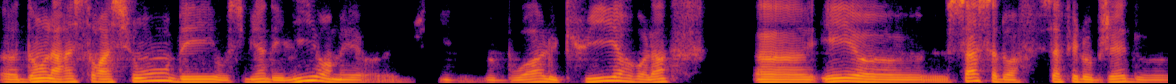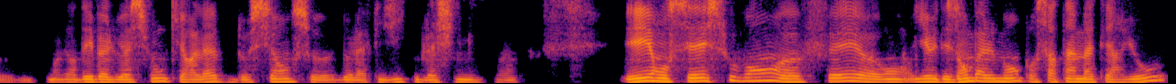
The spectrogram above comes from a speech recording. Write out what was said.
dans la restauration, des, aussi bien des livres, mais euh, le bois, le cuir, voilà. et ça, ça, doit, ça fait l'objet d'évaluations qui relèvent de sciences de la physique ou de la chimie. Et on s'est souvent fait, il y a eu des emballements pour certains matériaux.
